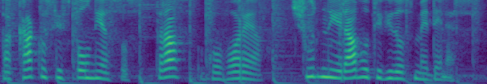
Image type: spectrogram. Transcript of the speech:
па како се исполнија со страв, говореа, чудни работи видовме денес.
